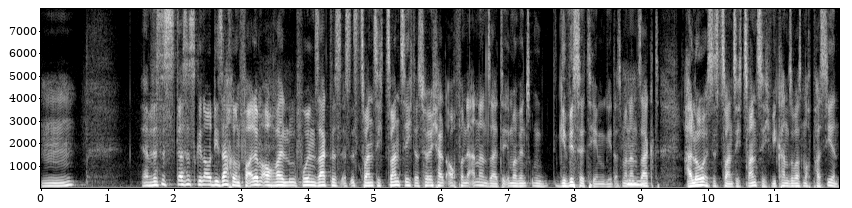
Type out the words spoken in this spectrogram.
Mhm. Ja, das ist, das ist genau die Sache. Und vor allem auch, weil du vorhin sagtest, es ist 2020, das höre ich halt auch von der anderen Seite immer, wenn es um gewisse Themen geht, dass man mhm. dann sagt, hallo, es ist 2020, wie kann sowas noch passieren?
